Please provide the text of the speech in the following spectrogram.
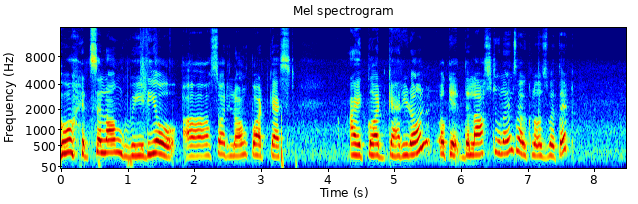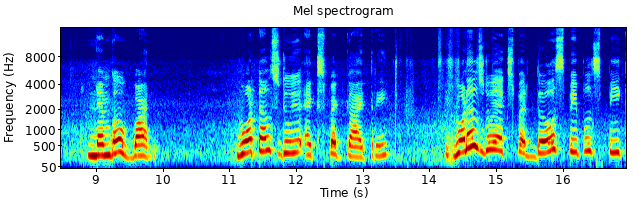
Oh it's a long video uh, sorry long podcast I got carried on. Okay, the last two lines I'll close with it. Number one. What else do you expect, Gayatri? What else do you expect? Those people speak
